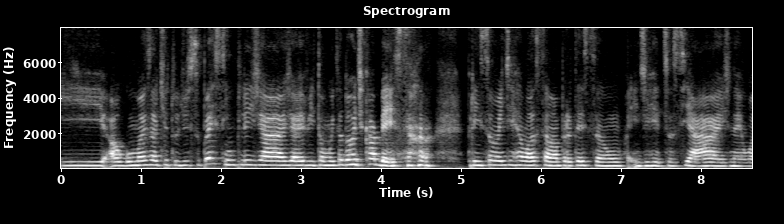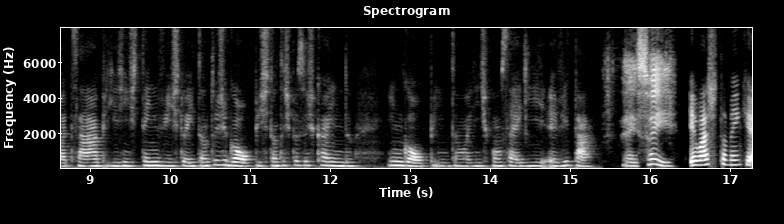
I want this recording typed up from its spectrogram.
e algumas atitudes super simples já, já evitam muita dor de cabeça, principalmente em relação à proteção de redes sociais, né, WhatsApp, que a gente tem visto aí tantos golpes, tantas pessoas caindo em golpe, então a gente consegue evitar. É isso aí. Eu acho também que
